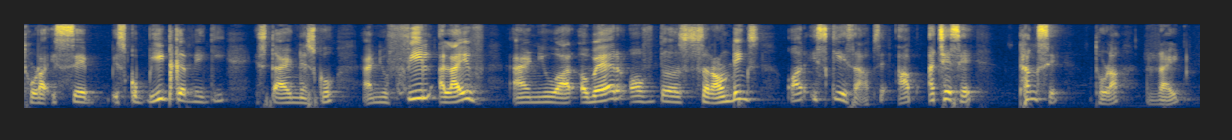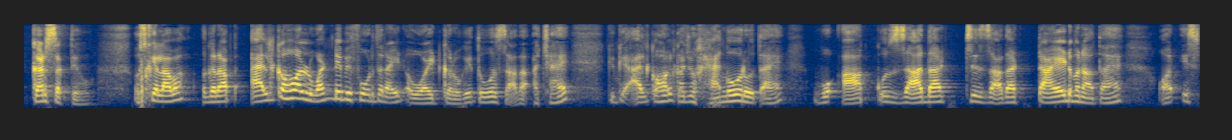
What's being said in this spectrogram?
थोड़ा इससे, इसको बीट करने की, इस टायर्डनेस को and you feel alive and you are aware of the surroundings और इसके हिसाब से आप अच्छे से, ढंग से थोड़ा राइड कर सकते हो। उसके अलावा अगर आप alcohol one day before the ride avoid करोगे तो वो ज़्यादा अच्छा है क्योंकि अल्कोहल का जो हैंगओवर होता है वो आपको ज़्यादा से ज़्यादा टायर्ड बनाता है और इस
